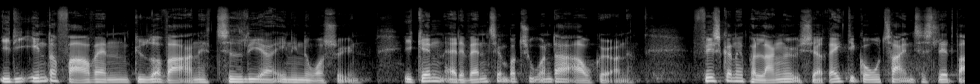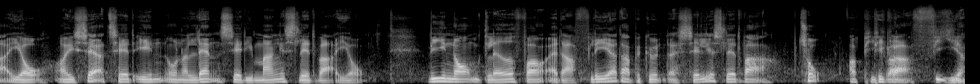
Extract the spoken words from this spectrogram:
I de indre farvande gyder varerne tidligere end i Nordsøen. Igen er det vandtemperaturen, der er afgørende. Fiskerne på Langø ser rigtig gode tegn til sletvar i år, og især tæt ind under land ser de mange sletvar i år. Vi er enormt glade for, at der er flere, der er begyndt at sælge sletvar 2 og pikvar 4.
